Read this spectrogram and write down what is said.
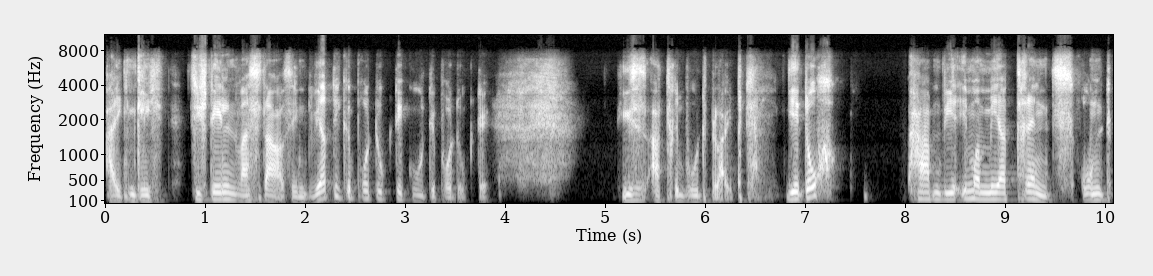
eigentlich, sie stellen was dar, sind wertige Produkte, gute Produkte. Dieses Attribut bleibt. Jedoch haben wir immer mehr Trends und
